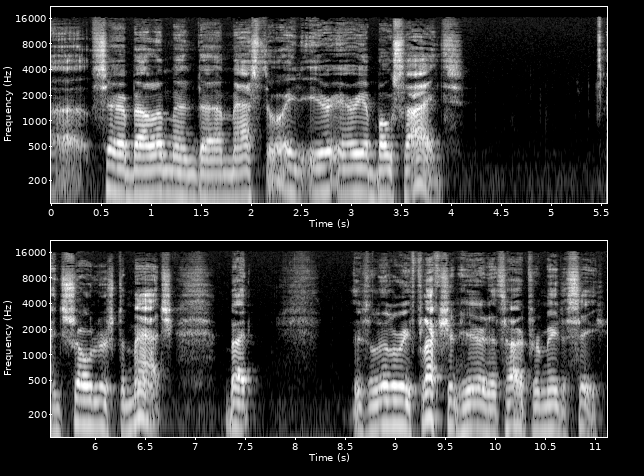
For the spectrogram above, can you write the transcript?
uh, cerebellum and uh, mastoid ear area, both sides, and shoulders to match. But there's a little reflection here, and it's hard for me to see.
